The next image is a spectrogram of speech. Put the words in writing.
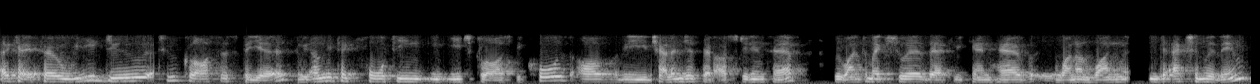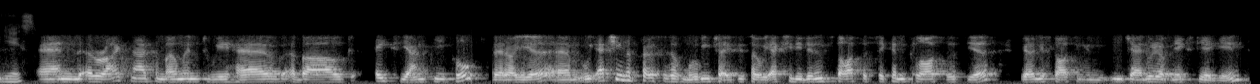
Okay, so we do two classes per year. We only take 14 in each class because of the challenges that our students have. We want to make sure that we can have one on one interaction with them. Yes. And right now, at the moment, we have about eight young people that are here. Um, we're actually in the process of moving, Tracy, so we actually didn't start the second class this year. We're only starting in, in January of next year again.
